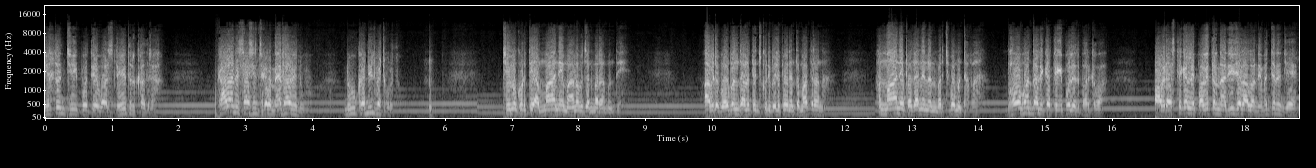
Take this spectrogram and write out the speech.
యుద్ధం చేయకపోతే వాడి స్నేహితులు కాదురా. కాలాన్ని శాసించగల మేధావి నువ్వు. నువ్వు కన్నీళ్ళు పెట్టకూడదు. చీమ కొడితే అమ్మా అనే మానవ జన్మరామంది ఆవిడ బహుబంధాలు తెంచుకుని వెళ్ళిపోయినంత మాత్రాన అమ్మా అనే పదాన్ని నన్ను మర్చిపోమంటావా? భవబంధాలు ఇంకా తెగిపోలేదు భార్గవ. ఆవిడ అస్థికల్ని పవిత్ర నదీ జలాల్లో నిమజ్జనం చేయాలి.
